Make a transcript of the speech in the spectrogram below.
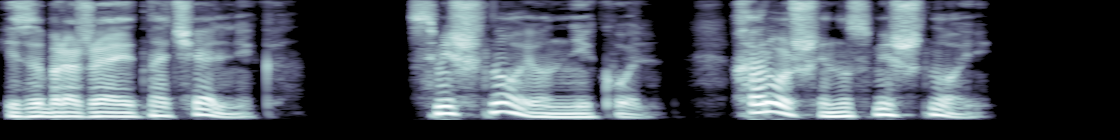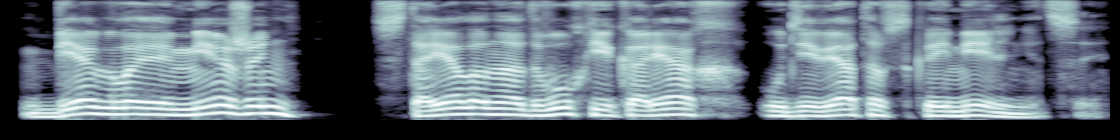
изображает начальника. Смешной он, Николь. Хороший, но смешной. Беглая межень стояла на двух якорях у Девятовской мельницы.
